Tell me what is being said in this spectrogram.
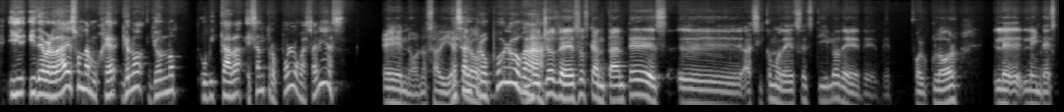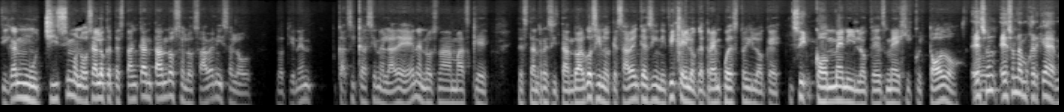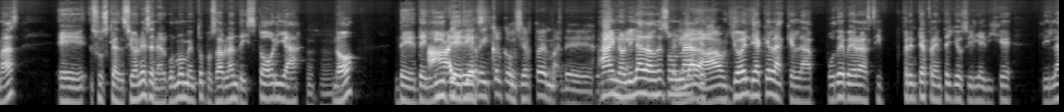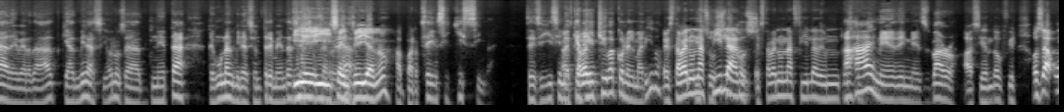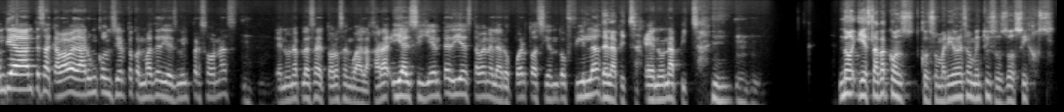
Y, y de verdad es una mujer, yo no, yo no ubicaba, es antropóloga, ¿sabías? Eh, no, no sabía. es antropóloga. Muchos de esos cantantes, eh, así como de ese estilo de, de, de folclore, le, le investigan muchísimo, ¿no? O sea, lo que te están cantando se lo saben y se lo, lo tienen casi casi en el ADN, no es nada más que te están recitando algo, sino que saben qué significa y lo que traen puesto y lo que Sí, comen y lo que es México y todo. es, un, es una mujer que además eh, sus canciones en algún momento pues hablan de historia. ¿no? De, de Ay, qué líderes. rico el concierto de... ma- de- de- Ay, no, Lila Downs es una. Es- Downs. Yo el día que la, que la pude ver así frente a frente, yo sí le dije, Lila, de verdad, qué admiración. O sea, neta, tengo una admiración tremenda. Y, sencilla, ¿no? Aparte. Sencillísima. Sencillísima. Estaba que de hecho iba con el marido. Estaba en una fila, hijos. estaba en una fila de un Ajá, en, en Sbarro. haciendo fila. O sea, un día antes acababa de dar un concierto con más de 10 mil personas en una plaza de toros en Guadalajara y al siguiente día estaba en el aeropuerto haciendo fila De la pizza. en una pizza. No, y estaba con, con su marido en ese momento y sus dos hijos.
